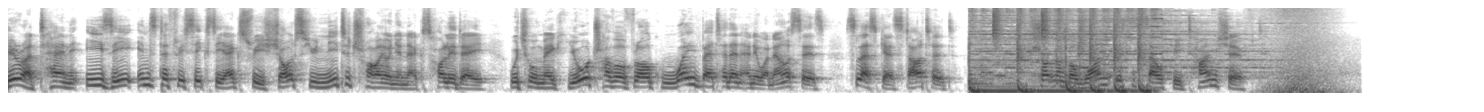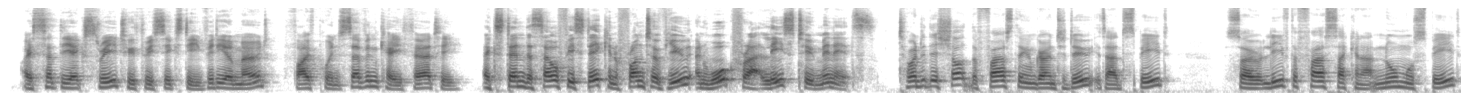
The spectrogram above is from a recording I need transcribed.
Here are 10 easy Insta360 X3 shots you need to try on your next holiday, which will make your travel vlog way better than anyone else's. So let's get started. Shot number one is the selfie time shift. I set the X3 to 360 video mode, 5.7K 30. Extend the selfie stick in front of you and walk for at least 2 minutes. To edit this shot, the first thing I'm going to do is add speed. So leave the first second at normal speed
